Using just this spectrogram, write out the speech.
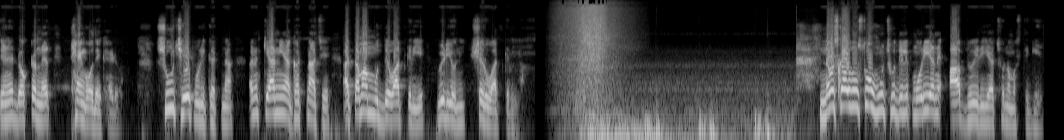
તેણે ડૉક્ટરને ઠેંગો દેખાડ્યો. શું છે પૂરી ઘટના અને ક્યાંની આ ઘટના છે? આ તમામ મુદ્દે વાત કરીએ, વિડીયોની શરૂઆત કરીએ. નમસ્કાર દોસ્તો, હું છું દિલીપ મોરી અને આપ જોઈ રહ્યા છો નમસ્તે ગીર.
